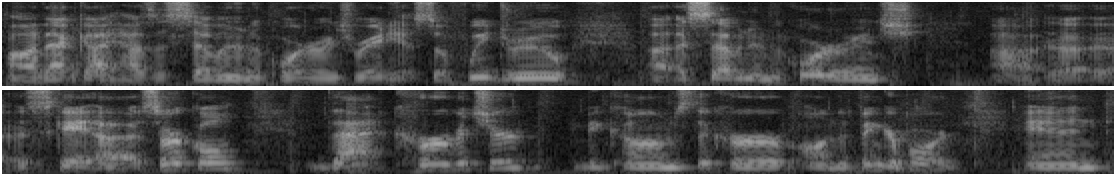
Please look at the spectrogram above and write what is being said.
uh, that guy has a seven and a quarter inch radius. So if we drew uh, a seven and a quarter inch uh, a, scale, uh, circle, that curvature becomes the curve on the fingerboard. And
